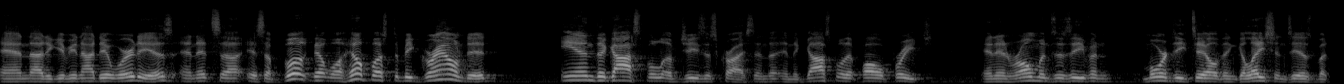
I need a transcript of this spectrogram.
and uh, to give you an idea where it is, and it's a, it's a book that will help us to be grounded in the gospel of Jesus Christ, in the, in the gospel that Paul preached. And in Romans is even more detailed than Galatians is. But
